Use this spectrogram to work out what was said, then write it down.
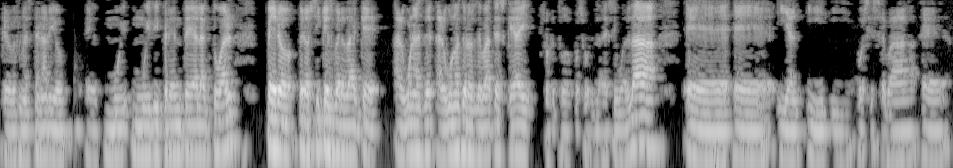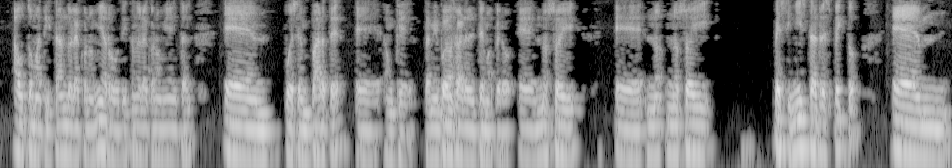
creo que es un escenario muy, muy diferente al actual, pero, pero sí que es verdad que algunas de, algunos de los debates que hay, sobre todo pues, sobre la desigualdad, y, y, pues si se va automatizando la economía, robotizando la economía y tal, pues en parte, aunque también podemos hablar del tema, pero no soy, no, no soy pesimista al respecto, Em,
